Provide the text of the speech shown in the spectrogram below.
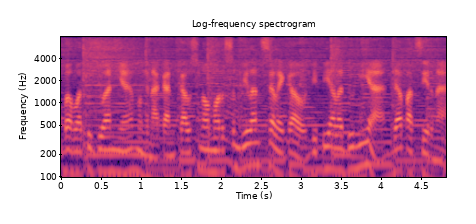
bahwa tujuannya mengenakan kaos nomor 9 Selecao di Piala Dunia dapat sirna.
